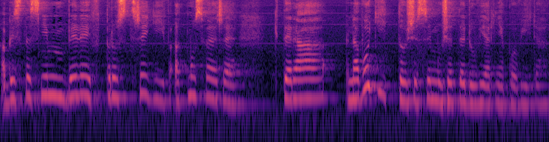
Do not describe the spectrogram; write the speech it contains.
abyste s ním byli v prostředí, v atmosféře, která navodí to, že si můžete důvěrně povídat.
